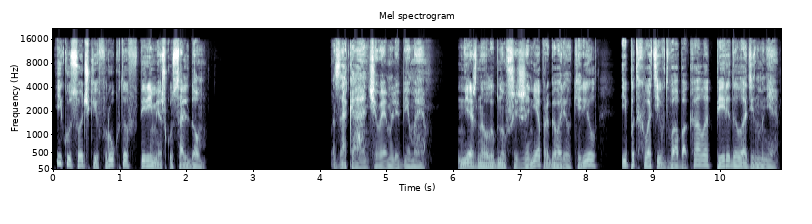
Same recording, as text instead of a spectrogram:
и кусочки фруктов вперемешку со льдом. «Заканчиваем, любимая», — нежно улыбнувшись жене, проговорил Кирилл и, подхватив два бокала, передал один мне.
